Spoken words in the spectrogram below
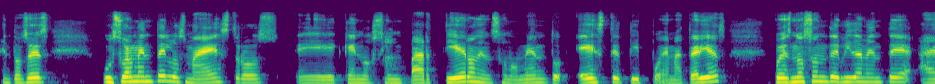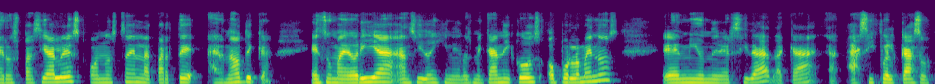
Entonces, usualmente los maestros eh, que nos impartieron en su momento este tipo de materias, pues no son debidamente aeroespaciales o no están en la parte aeronáutica. En su mayoría han sido ingenieros mecánicos o por lo menos en mi universidad acá así fue el caso.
